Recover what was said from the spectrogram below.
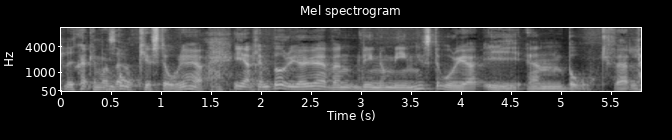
Lite kan man säga. Bokhistoria, ja. Egentligen börjar ju även din och min historia i en bok väl?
